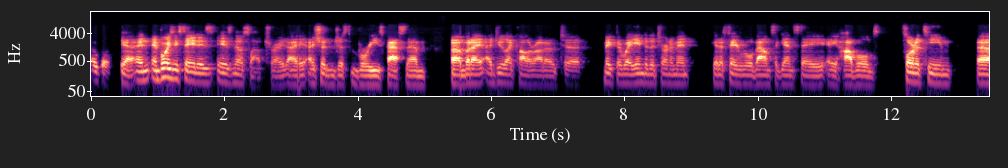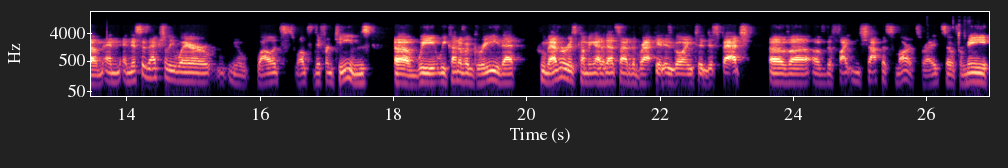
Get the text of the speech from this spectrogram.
Okay. Yeah, and, and Boise State is is no slouch, right? I, I shouldn't just breeze past them, uh, but I, I do like Colorado to make their way into the tournament, get a favorable bounce against a a hobbled Florida team, um, and and this is actually where you know while it's while it's different teams, uh, we we kind of agree that whomever is coming out of that side of the bracket is going to dispatch of uh, of the fighting Shaka Smarts, right? So for me,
